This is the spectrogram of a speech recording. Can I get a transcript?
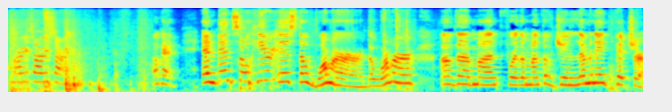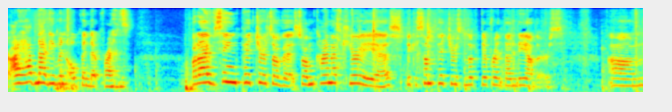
Sorry, sorry, sorry. Okay. And then, so here is the warmer, the warmer of the month for the month of June, lemonade pitcher. I have not even opened it, friends. But I've seen pictures of it, so I'm kind of curious because some pictures look different than the others. Um,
